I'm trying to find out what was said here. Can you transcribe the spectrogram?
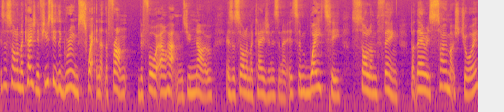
It's a solemn occasion. If you see the groom sweating at the front before it all happens, you know it's a solemn occasion, isn't it? It's a weighty, solemn thing. But there is so much joy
